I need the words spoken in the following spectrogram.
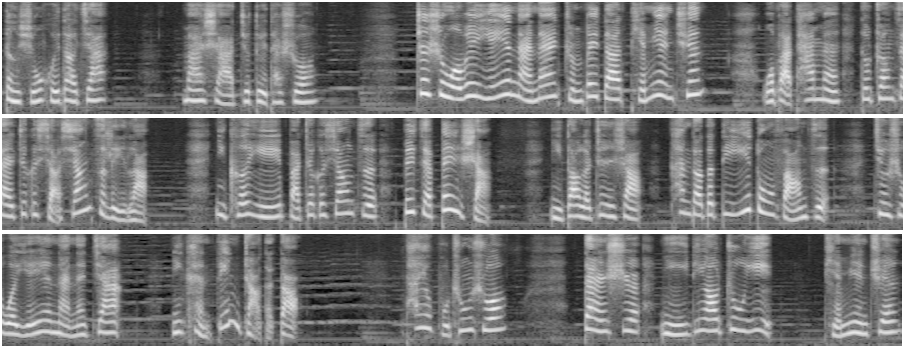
等熊回到家，玛莎就对他说：“这是我为爷爷奶奶准备的甜面圈，我把它们都装在这个小箱子里了。你可以把这个箱子背在背上。你到了镇上看到的第一栋房子，就是我爷爷奶奶家，你肯定找得到。”他又补充说。但是你一定要注意，甜面圈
